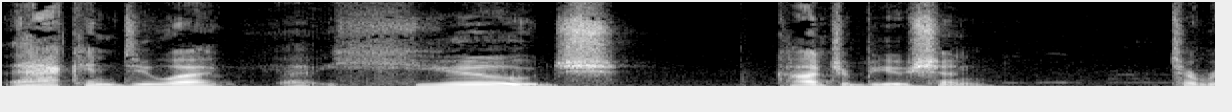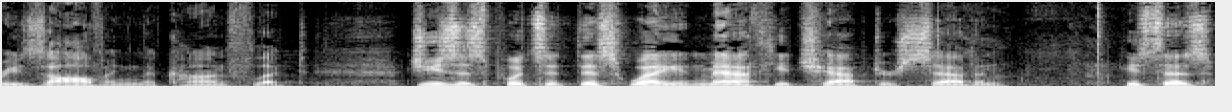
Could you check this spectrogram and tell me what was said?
that can do a, a huge contribution to resolving the conflict. Jesus puts it this way in Matthew chapter 7. He says,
